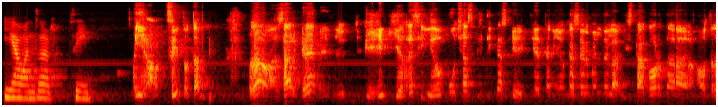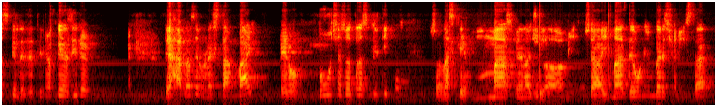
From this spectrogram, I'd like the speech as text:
Y avanzar, sí. Y, sí, total. O sea, avanzar, créeme. Y, he recibido muchas críticas que, he tenido que hacerme el de la vista gorda, otras que les he tenido que decir dejarlas en un stand-by, pero muchas otras críticas son las que más me han ayudado a mí. O sea, hay más de un inversionista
